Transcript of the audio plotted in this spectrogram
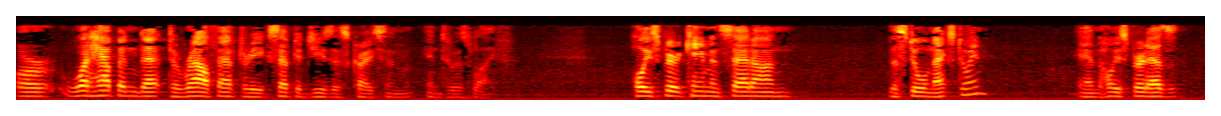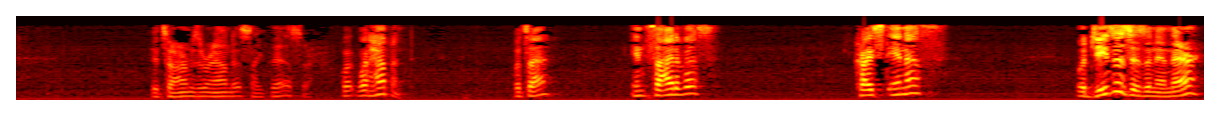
or what happened to Ralph after he accepted Jesus Christ in, into his life. Holy Spirit came and sat on the stool next to him, and the Holy Spirit has its arms around us like this? Or what, what happened? What's that? Inside of us? Christ in us? Well, Jesus isn't in there,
